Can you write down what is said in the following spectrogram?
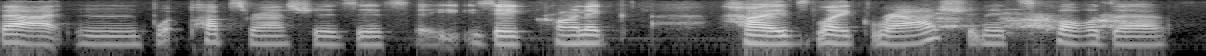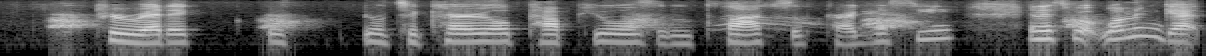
that. And what PUPPP rash is, is a, is a chronic hives like rash, and it's called a pruritic urticarial papules and plaques of pregnancy and it's what women get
